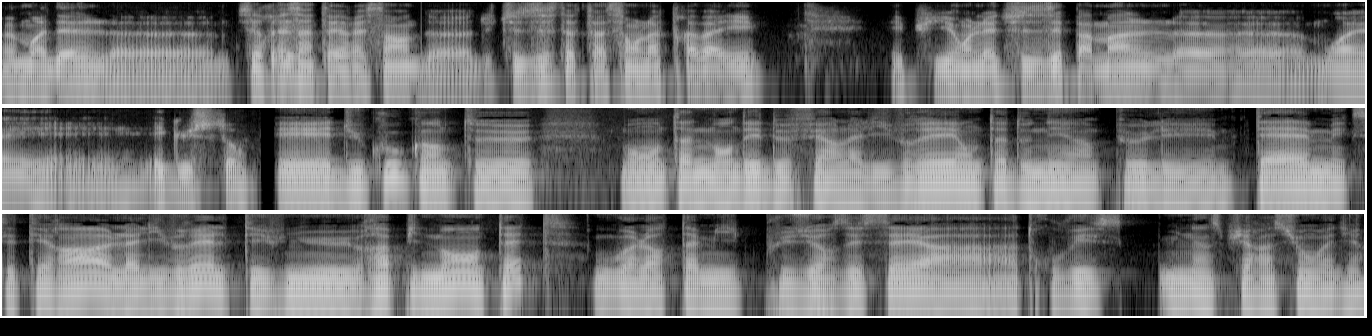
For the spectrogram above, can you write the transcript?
un modèle. C'est très intéressant d'utiliser cette façon-là de travailler. Et puis on l'a utilisé pas mal, euh, moi et, et, Gusto. Et du coup, quand euh, bon, on t'a demandé de faire la livrée, on t'a donné un peu les thèmes, etc. La livrée, elle t'est venue rapidement en tête, ou alors t'as mis plusieurs essais à, à, trouver une inspiration, on va dire?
